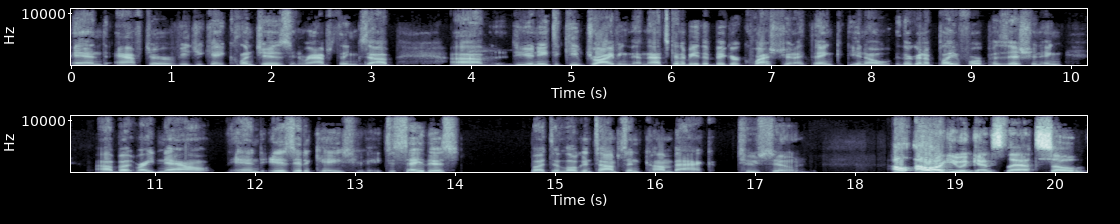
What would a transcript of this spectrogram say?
And after VGK clinches and wraps things up, uh, do you need to keep driving them? That's going to be the bigger question, I think. You know, they're going to play for positioning. Uh, but right now, and is it a case, you hate to say this, but did Logan Thompson come back too soon? I'll I'll argue against that. So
